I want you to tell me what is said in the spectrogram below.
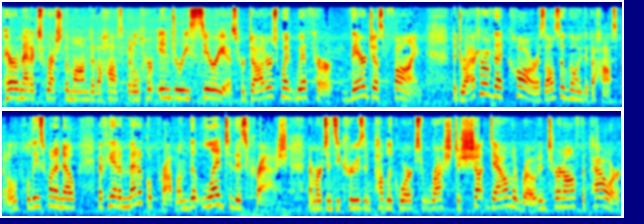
Paramedics rushed the mom to the hospital. Her injury serious. Her daughters went with her. They're just fine. The driver of that car is also going to the hospital. Police want to know if he had a medical problem that led to this crash. Emergency crews and public works rushed to shut down the road and turn off the power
